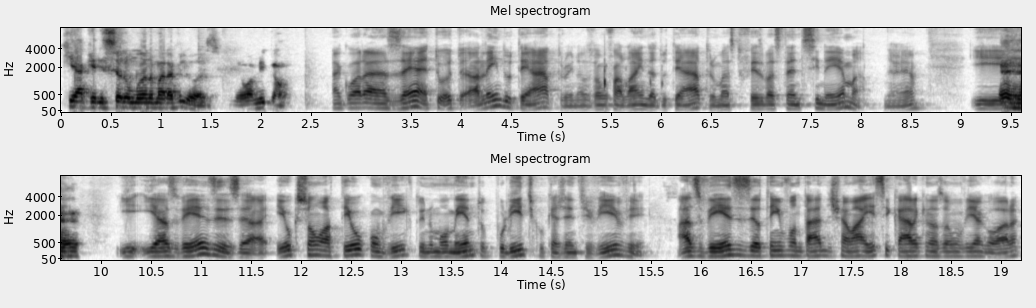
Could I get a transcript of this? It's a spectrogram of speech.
que é aquele ser humano maravilhoso, meu amigão. Agora, Zé, tu, além do teatro, e nós vamos falar ainda do teatro, mas tu fez bastante cinema, né? E uhum. E, e às vezes, eh, eu que sou um ateu convicto e no momento político que a gente vive, às vezes eu tenho vontade de chamar esse cara que nós vamos ver agora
